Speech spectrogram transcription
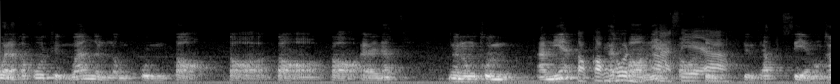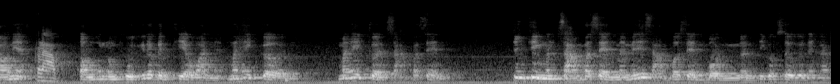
เวลาเขาพูดถึงว่าเงินลงทุนต่อต่อต่อต่ออะไรนะเงินลงทุนอันเนี้ยต่อกองทุนแพลตฟร์มเนี่ยอ่าต่อ CAR ถึงทรัพย์เสี่ยงของเขาเนี่ยกราบต่อเงินลงทุนที่เราเป็นเทียวันเนี่ยไม่ให้เกินไม่ให้เกินสามเปอร์เซ็น จริง ๆ มันสามเปอร์เซ็นมันไม่ได้สามเปอร์เซ็นบนเงินที่เขาซื้อนะครับ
